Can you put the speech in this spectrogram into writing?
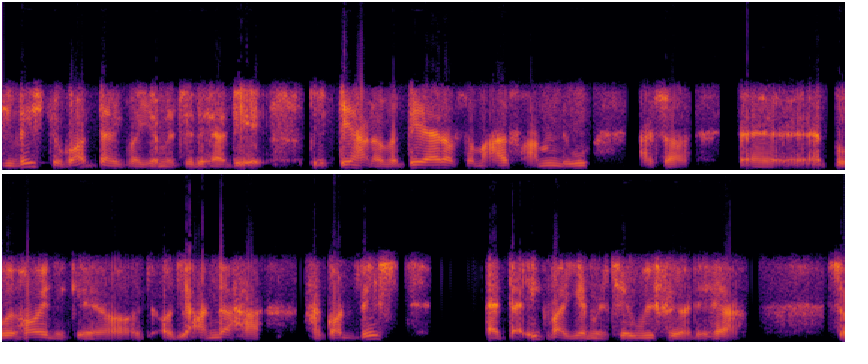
De vidste jo godt, at der ikke var hjemme til det her. Det, det, det, har der, det er der så meget fremme nu. Altså, øh, at både Højnække og, og de andre har, har godt vidst, at der ikke var hjemmel til at udføre det her. Så,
